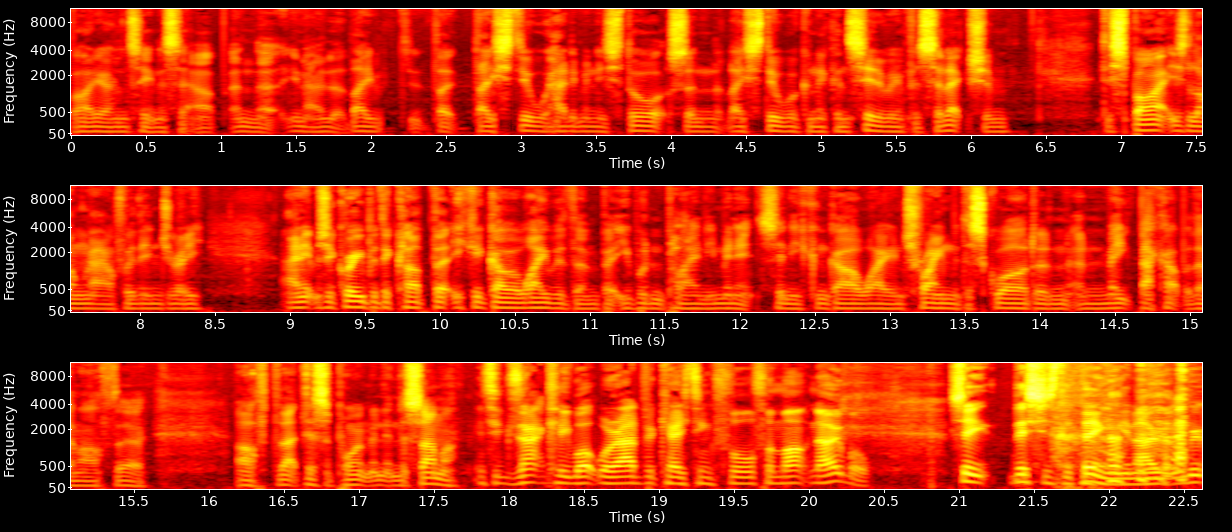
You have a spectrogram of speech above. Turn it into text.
by the Argentina setup, and that you know that they that they still had him in his thoughts, and that they still were going to consider him for selection, despite his long layoff with injury. And it was agreed with the club that he could go away with them, but he wouldn't play any minutes, and he can go away and train with the squad and, and meet back up with them after after that disappointment in the summer. It's exactly what we're advocating for for Mark Noble. See, this is the thing, you know. we,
